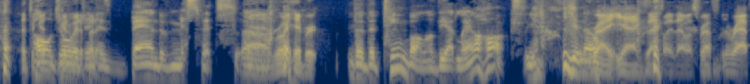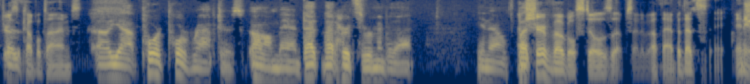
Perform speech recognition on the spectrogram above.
that's a Paul good, good way George to and it. his band of misfits. Yeah, Uh, Roy Hibbert. the the team ball of the Atlanta Hawks. You know, you know. Right. Yeah, exactly. That was rough for the Raptors a couple times. Uh, yeah, poor poor Raptors. Oh man, that that hurts to remember that. You know, I'm sure Vogel still is upset about that, but that's anyway.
